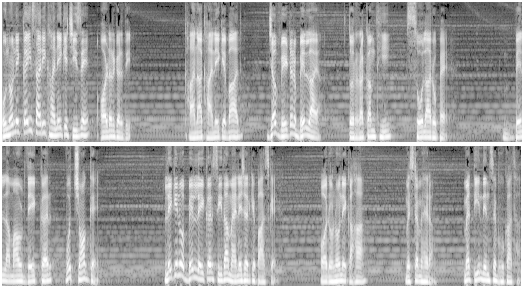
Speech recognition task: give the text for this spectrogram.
उन्होंने कई सारी खाने की चीज़ें ऑर्डर कर दी। खाना खाने के बाद जब वेटर बिल लाया तो रकम थी सोलह रुपए। बिल अमाउंट देखकर वो चौंक गए। लेकिन वो बिल लेकर सीधा मैनेजर के पास गए और उन्होंने कहा, मिस्टर मेहरा, मैं तीन दिन से भूखा था।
